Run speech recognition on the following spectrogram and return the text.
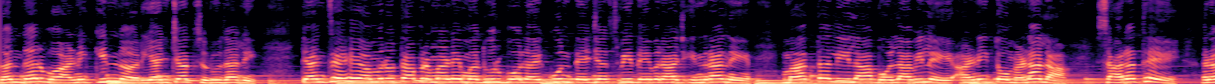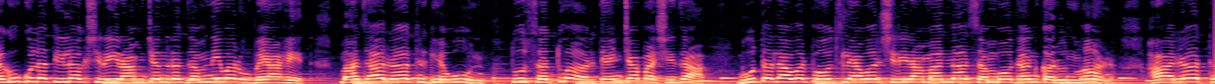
गंधर्व आणि किन्नर यांच्यात सुरू झाली. त्यांचे हे अमृताप्रमाणे मधुर बोल ऐकून तेजस्वी देवराज इंद्राने मातलीला बोलाविले आणि तो म्हणाला सारथे रघुकुल तिलक श्री रामचंद्र जमिनीवर उभे आहेत. माझा रथ घेऊन तू सत्वर त्यांच्यापाशी जा. भूतलावर पोहोचल्यावर श्रीरामांना संबोधन करून म्हण हा रथ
